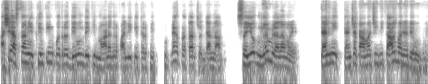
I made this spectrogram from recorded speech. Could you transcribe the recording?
असे असताना तीन तीन पत्र देऊन देखील महानगरपालिकेतर्फे कुठल्याही प्रकारचं त्यांना सहयोग न मिळाल्यामुळे त्यांनी त्यांच्या कामाची जी कालमर्यादा होती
